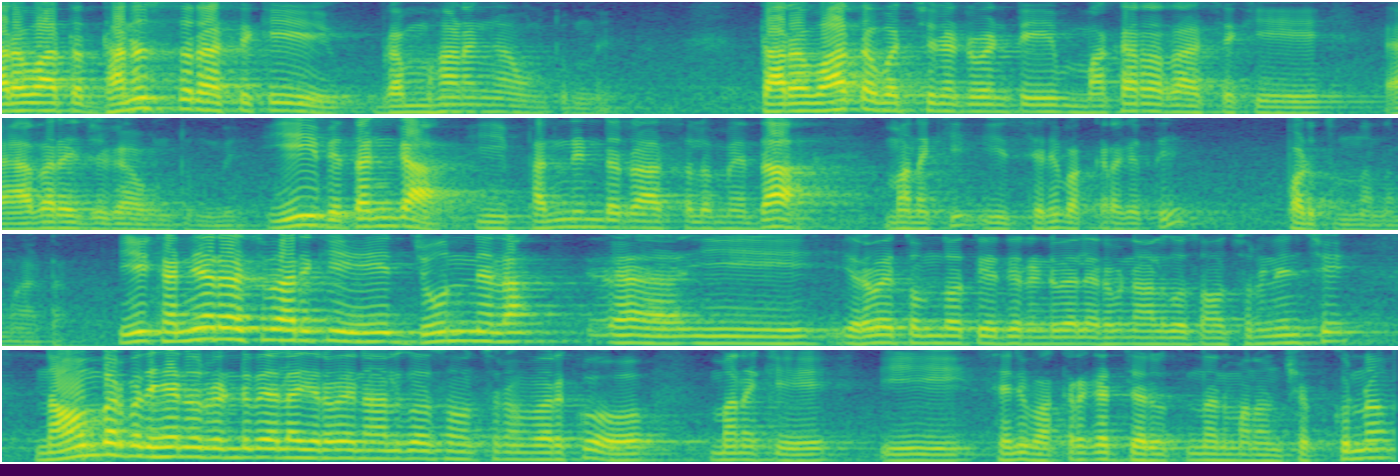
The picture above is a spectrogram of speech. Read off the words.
తర్వాత ధనుస్సు రాశికి బ్రహ్మాండంగా ఉంటుంది. తర్వాత వచ్చినటువంటి మకర రాశికి యావరేజ్గా ఉంటుంది. ఈ విధంగా ఈ పన్నెండు రాశుల మీద మనకి ఈ శని వక్రగతి పడుతుందన్నమాట. ఈ కన్యారాశి వారికి జూన్ నెల ఈ ఇరవై తొమ్మిదో తేదీ రెండు వేల ఇరవై నాలుగో సంవత్సరం నుంచి నవంబర్ పదిహేను రెండు వేల ఇరవై నాలుగో సంవత్సరం వరకు మనకి ఈ శని వక్రగతి జరుగుతుందని మనం చెప్పుకున్నాం.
